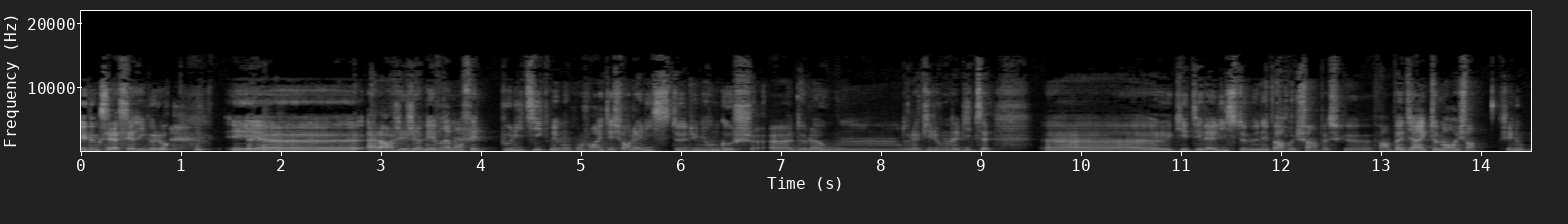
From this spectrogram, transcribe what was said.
et donc c'est assez rigolo. Et euh, alors j'ai jamais vraiment fait de politique, mais mon conjoint était sur la liste d'union de gauche de là où on, de la ville où on habite. Euh, qui était la liste menée par Ruffin, parce que, enfin pas directement Ruffin chez nous,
